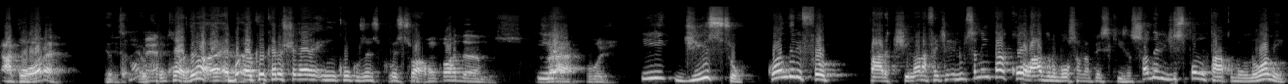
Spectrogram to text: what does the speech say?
Agora? Eu, eu concordo. Não, é, é o que eu quero chegar em conclusões com o pessoal. Concordamos. E Já, hoje. E disso, quando ele for partir lá na frente, ele não precisa nem estar colado no Bolsonaro na pesquisa. Só dele despontar como um nome,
